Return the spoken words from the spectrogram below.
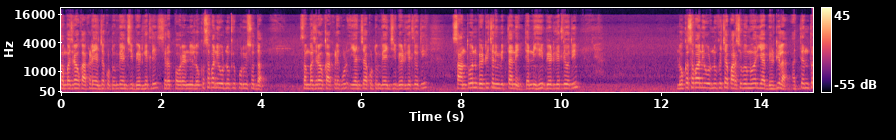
संभाजीराव काकडे यांच्या कुटुंबियांची भेट घेतली. शरद पवार यांनी लोकसभा निवडणुकीपूर्वीसुद्धा संभाजीराव काकडे यांच्या कुटुंबियांची भेट घेतली होती. सांत्वन भेटीच्या निमित्ताने त्यांनी ही भेट घेतली होती. लोकसभा निवडणुकीच्या पार्श्वभूमीवर या भेटीला अत्यंत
